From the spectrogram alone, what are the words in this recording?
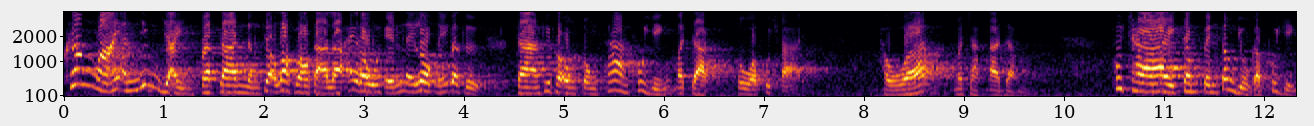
เครื่องหมายอันยิ่งใหญ่ประการหนึ่งที่อัลลอฮฺ سبحانه وتعالىให้เราเห็นในโลกนี้ก็คือ การที่พระองค์ทรงสร้างผู้หญิงมาจากตัวผู้ชายฮาวะมาจากอาดัมผู้ชายจำเป็นต้องอยู่กับผู้หญิง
